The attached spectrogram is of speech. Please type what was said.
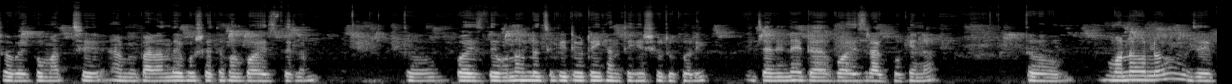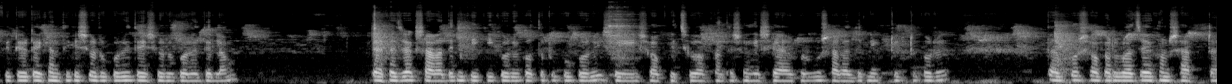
সবাই ঘুমাচ্ছে, আমি বারান্দায় বসে তখন ভয়েস দিলাম। তো ভয়েস দেবো না হলো যে ভিডিওটা এখান থেকে শুরু করি। জানি না এটা ভয়েস রাখব কিনা। তো মনে হলো যে ভিডিওটা এখান থেকে শুরু করি, তাই শুরু করে দিলাম। দেখা যাক সারাদিন কী কী করি, কতটুকু করি, সেই সব কিছু আপনাদের সঙ্গে শেয়ার করব সারাদিন একটু একটু করে। তারপর সকাল বাজে এখন সাতটা।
